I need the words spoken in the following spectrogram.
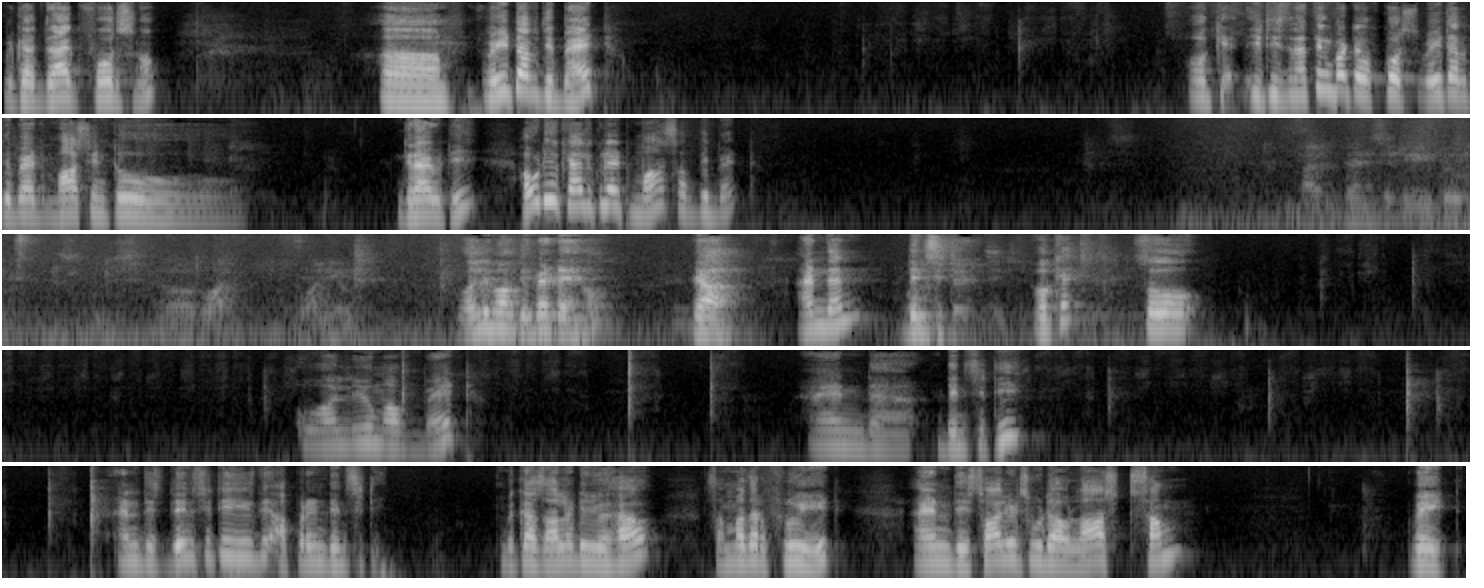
because drag force no uh, weight of the bed okay it is nothing but of course weight of the bed mass into gravity how do you calculate mass of the bed? density into uh, volume. Volume of the bed, I know. Yeah, and then density. Okay. So, volume of bed and uh, density and this density is the apparent density, because already you have some other fluid and the solids would have lost some weight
